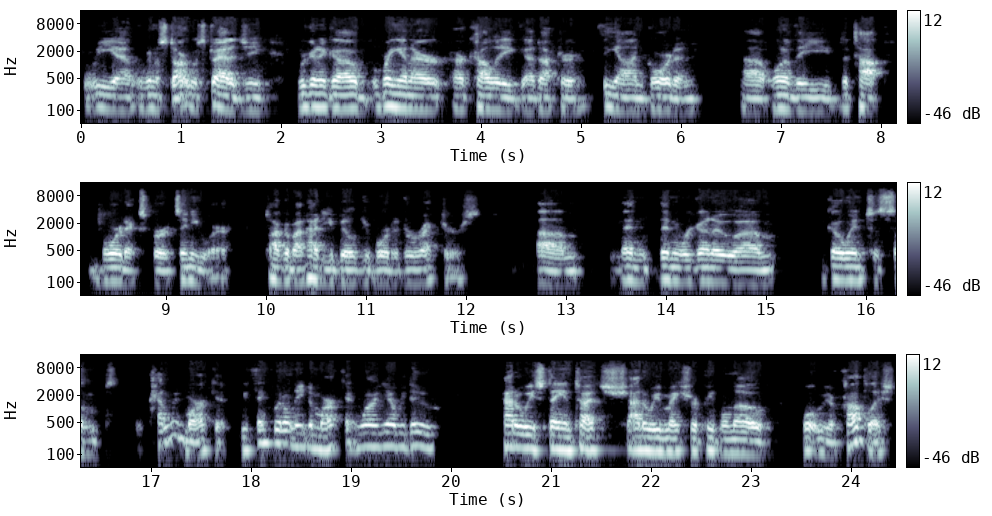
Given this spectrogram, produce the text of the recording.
we, uh, we're going to start with strategy. We're going to go bring in our, our colleague, uh, Dr. Theon Gordon, uh, one of the, the top board experts anywhere, talk about how do you build your board of directors. Um, then, then we're going to um, go into some how do we market? We think we don't need to market. Well, yeah, we do. How do we stay in touch? How do we make sure people know what we've accomplished?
